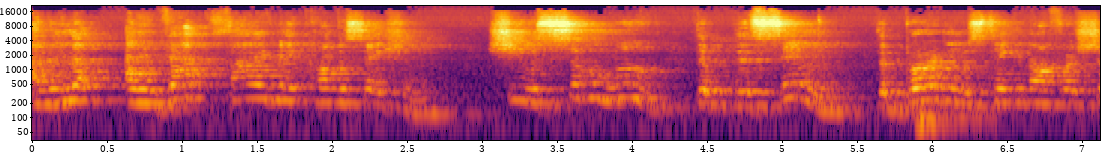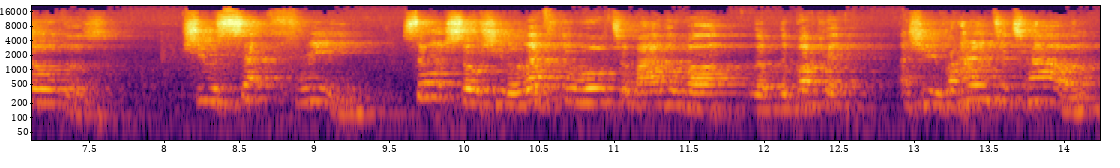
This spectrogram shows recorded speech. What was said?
And in, that, and in that five minute conversation, she was so moved. The, the sin, the burden was taken off her shoulders. She was set free. So much so she left the water by the, the, the bucket and she ran into town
